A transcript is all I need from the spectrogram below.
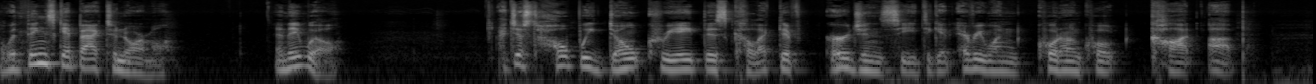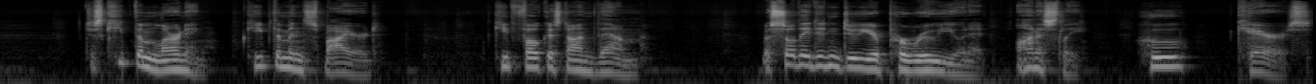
When things get back to normal, and they will, I just hope we don't create this collective urgency to get everyone, quote unquote, caught up. Just keep them learning, keep them inspired, keep focused on them. But so they didn't do your Peru unit, honestly. Who cares?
